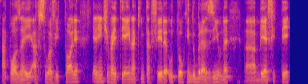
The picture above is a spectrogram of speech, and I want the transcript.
após aí a sua vitória. E a gente vai ter aí na quinta-feira o token do Brasil, né? A BFT.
